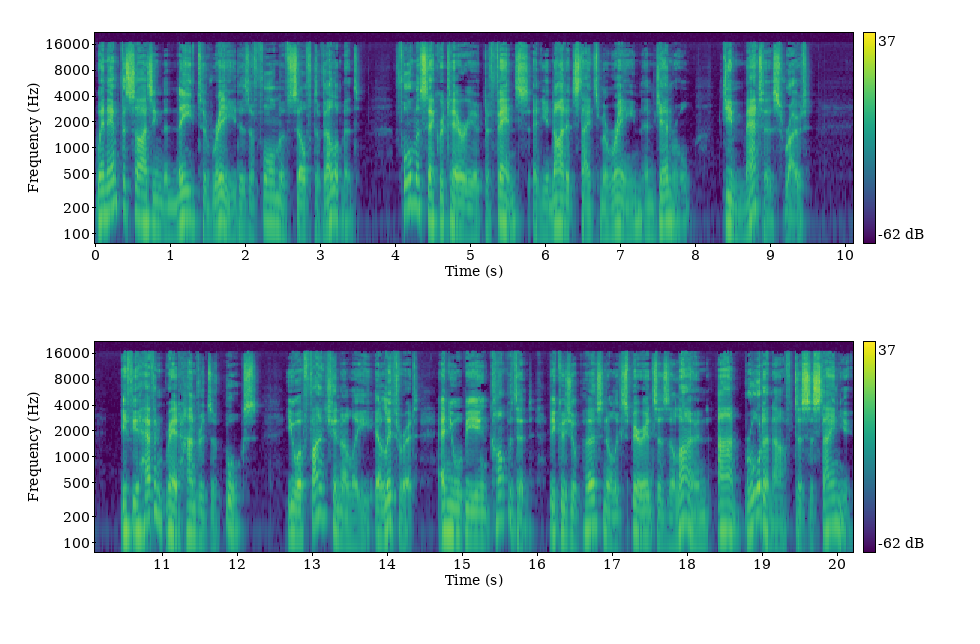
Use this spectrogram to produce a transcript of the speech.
When emphasizing the need to read as a form of self development, Former Secretary of Defense and United States Marine and General Jim Mattis wrote If you haven't read hundreds of books, you are functionally illiterate and you will be incompetent because your personal experiences alone aren't broad enough to sustain you.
